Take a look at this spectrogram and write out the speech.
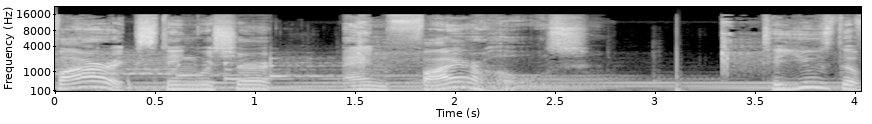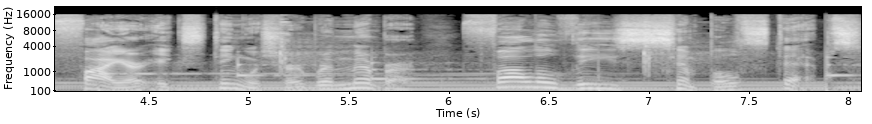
fire extinguisher, and fire hose. To use the fire extinguisher, remember, follow these simple steps.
